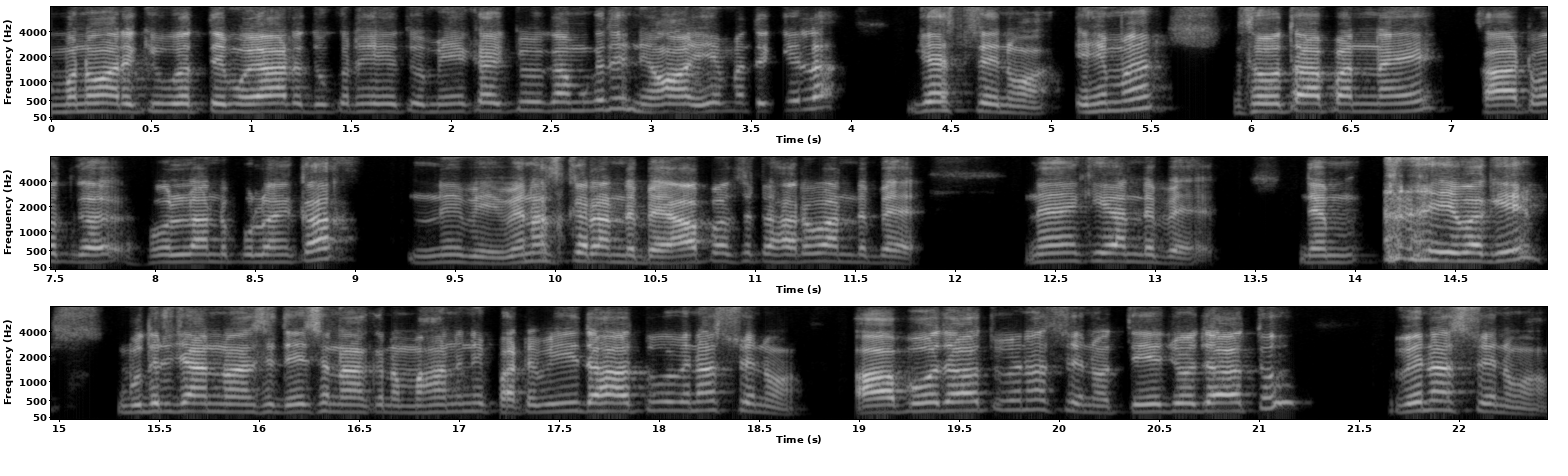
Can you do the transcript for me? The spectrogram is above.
මනවාරකිවත්තේ ඔයාට දුකට හේතු මේකයිකිව ගමකද නවා එහෙමත කියලා ගැස්සෙනවා. එහෙම සෝතාපන්නයේ කාටුවත් හොල්ලන්ඩ පුළන් එකක් නෙවේ වෙනස් කරන්න බෑ. ආපසට හරවන්න බෑ. නෑ කියන්න බෑ. දැම් ඒ වගේ බුදුරජාන් වන්සේ දේශනා කන මහණනි පටවී ධාතුව වෙනස් වෙනවා. ආබෝධාතු වෙනස් වෙනවා. තේජෝධාතු වෙනස් වෙනවා.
